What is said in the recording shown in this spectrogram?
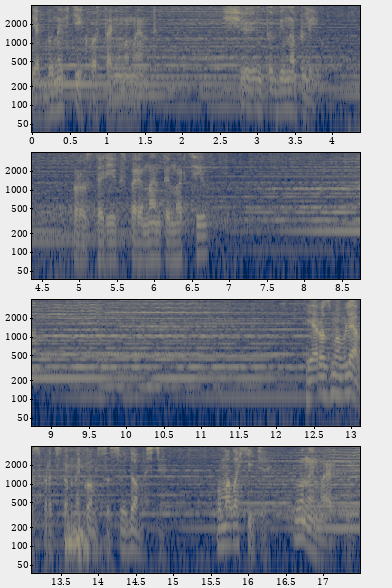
якби не втік в останній момент. Що він тобі наплів? Про старі експерименти мерців? Я розмовляв з представником всесвідомості у Малахіті. Вони мертві.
